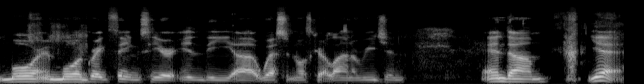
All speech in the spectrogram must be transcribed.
more and more great things here in the uh, Western North Carolina region, and um, yeah,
